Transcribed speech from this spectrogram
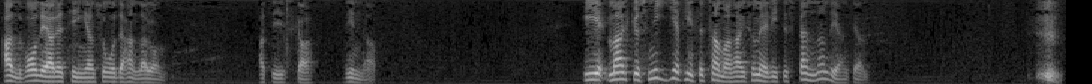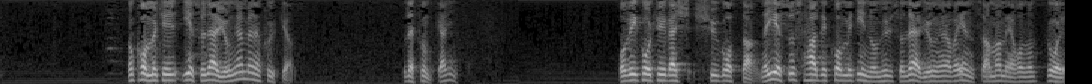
allvarligare ting än så det handlar om. Att vi ska vinna. I Markus 9 finns ett sammanhang som är lite spännande egentligen. De kommer till Jesu lärjungar med den sjuka. Och det funkar inte. Och vi går till vers 28 när Jesus hade kommit inomhus och lärjungarna var ensamma med honom frågade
